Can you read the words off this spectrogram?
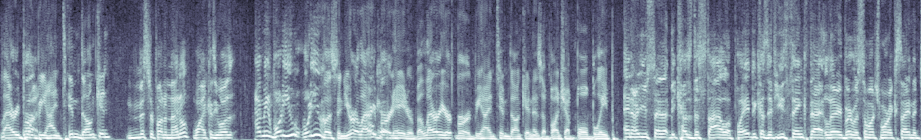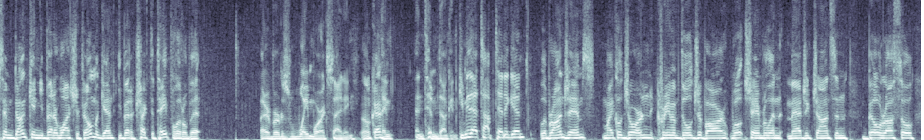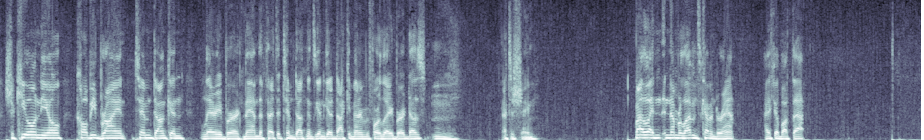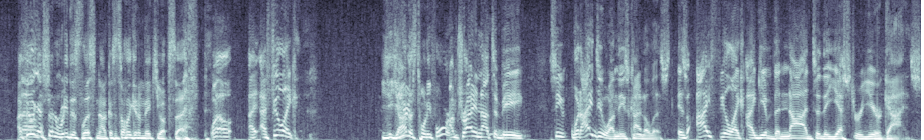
Larry Bird What? behind Tim Duncan? Mr. Fundamental? Why? Because he was. I mean, what do you, what do you, Listen, you're a Larry Okay. Bird hater, but Larry Bird behind Tim Duncan is a bunch of bull bleep. And are you saying that because the style of play? Because if you think that Larry Bird was so much more exciting than Tim Duncan, you better watch your film again. You better check the tape a little bit. Larry Bird is way more exciting Okay. than, than Tim Duncan. Give me that top 10 again. LeBron James, Michael Jordan, Kareem Abdul-Jabbar, Wilt Chamberlain, Magic Johnson, Bill Russell, Shaquille O'Neal, Kobe Bryant, Tim Duncan, Larry Bird. Man, the fact that Tim Duncan's going to get a documentary before Larry Bird does, mm, that's a shame. By the way, n- number 11 is Kevin Durant. How you feel about that? I feel like I shouldn't read this list now because it's only going to make you upset. Well, I, I feel like Giannis 24. I'm trying not to be. See, what I do on these kind of lists is I feel like I give the nod to the yesteryear guys.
